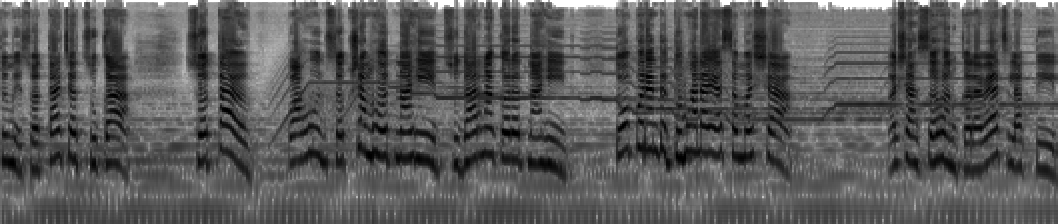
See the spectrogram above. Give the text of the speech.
तुम्ही स्वतःच्या चुका स्वतः पाहून सक्षम होत नाहीत सुधारणा करत नाहीत तोपर्यंत तुम्हाला या समस्या अशा सहन कराव्याच लागतील.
